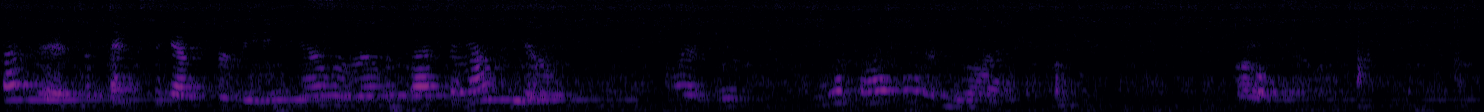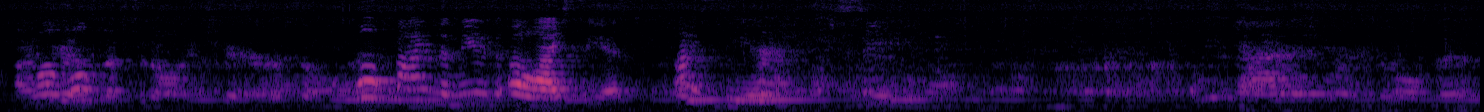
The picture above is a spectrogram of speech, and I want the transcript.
started. But thanks again for being here. We're really glad to have you. All right, do you have that, or do I? Oh, I Well, we'll- left it on a chair somewhere. We'll find the music. Oh, I see it. I see it. See? A little bit.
